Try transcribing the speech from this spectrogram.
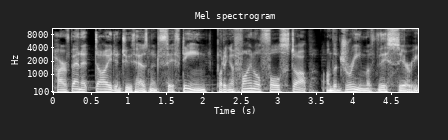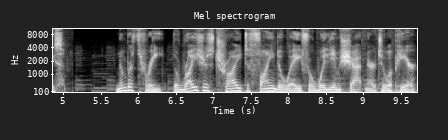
Harve Bennett died in 2015, putting a final full stop on the dream of this series. Number 3. The writers tried to find a way for William Shatner to appear.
